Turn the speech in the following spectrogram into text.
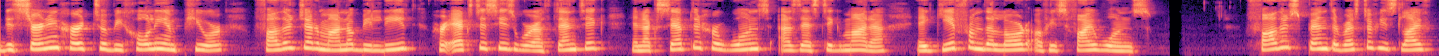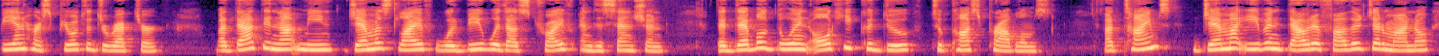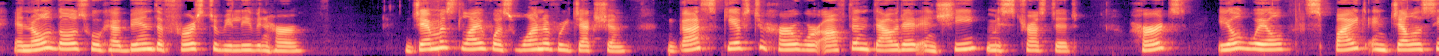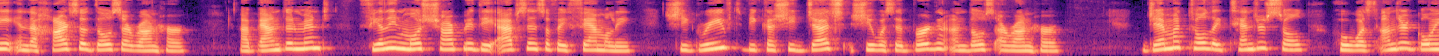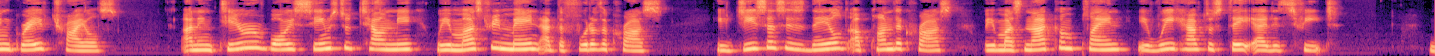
Discerning her to be holy and pure, Father Germano believed her ecstasies were authentic and accepted her wounds as the stigmata, a gift from the Lord of his five wounds. Father spent the rest of his life being her spiritual director, but that did not mean Gemma's life would be without strife and dissension, the devil doing all he could do to cause problems. At times, Gemma even doubted Father Germano and all those who had been the first to believe in her. Gemma's life was one of rejection. God's gifts to her were often doubted and she mistrusted. Hurts, ill will, spite, and jealousy in the hearts of those around her. Abandonment, feeling most sharply the absence of a family. She grieved because she judged she was a burden on those around her. Gemma told a tender soul who was undergoing grave trials. An interior voice seems to tell me we must remain at the foot of the cross. If Jesus is nailed upon the cross, we must not complain if we have to stay at its feet.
